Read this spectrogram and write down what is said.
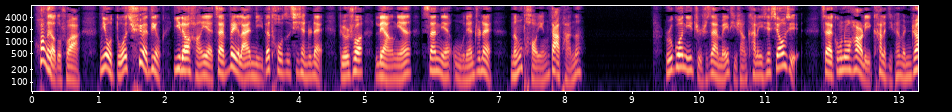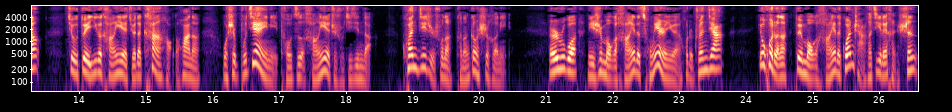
换个角度说啊，你有多确定医疗行业在未来你的投资期限之内，比如说两年、三年、五年之内能跑赢大盘呢？如果你只是在媒体上看了一些消息，在公众号里看了几篇文章，就对一个行业觉得看好的话呢，我是不建议你投资行业指数基金的，宽基指数呢可能更适合你。而如果你是某个行业的从业人员或者专家，又或者呢，对某个行业的观察和积累很深，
